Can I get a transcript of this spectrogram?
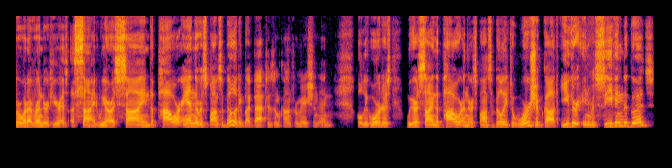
or what I've rendered here as assigned. We are assigned the power and the responsibility by baptism, confirmation, and holy orders. We are assigned the power and the responsibility to worship God either in receiving the goods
